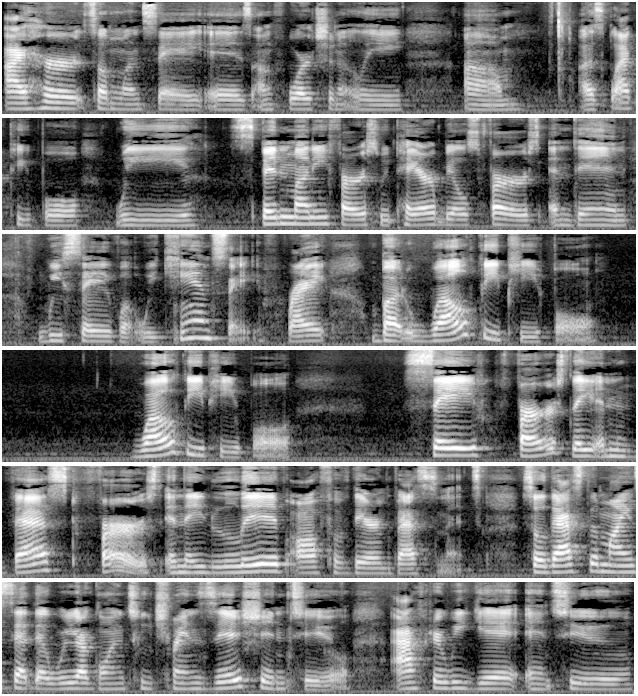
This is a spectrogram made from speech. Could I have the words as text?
i heard someone say is unfortunately um, us black people we spend money first, we pay our bills first, and then we save what we can save, right? But wealthy people, wealthy people save first, they invest first, and they live off of their investments. So that's the mindset that we are going to transition to after we get into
